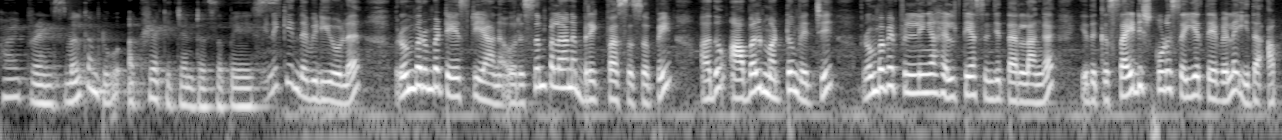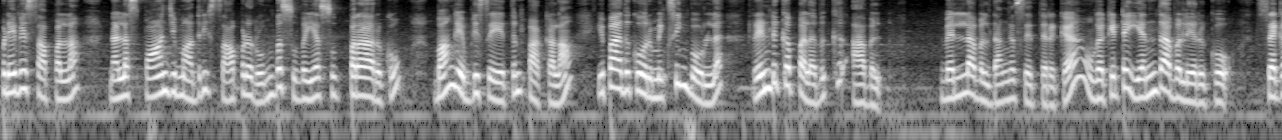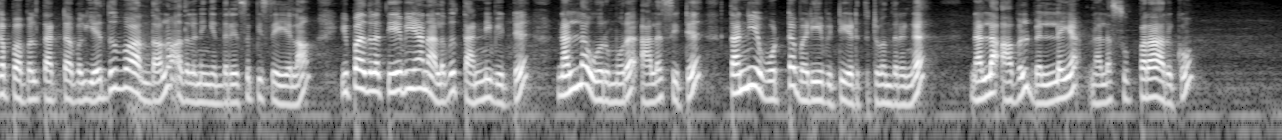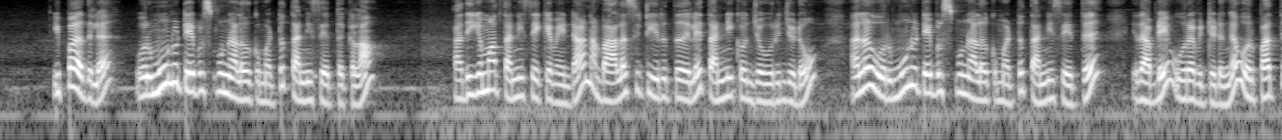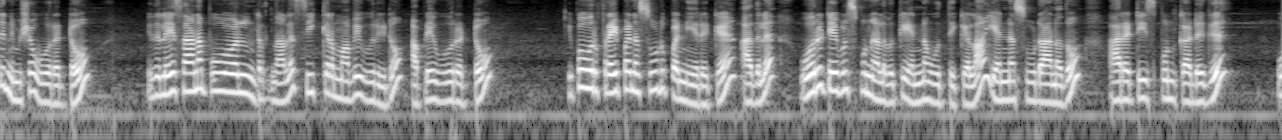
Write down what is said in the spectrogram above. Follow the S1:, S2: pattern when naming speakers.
S1: Hi friends welcome to Akshaya kitchen recipes
S2: இன்னைக்கு இந்த வீடியோவில் ரொம்ப ரொம்ப டேஸ்டியான ஒரு சிம்பிளான பிரேக்ஃபாஸ்ட் ரெசிபி அதுவும் அவல் மட்டும் வச்சு ரொம்பவே ஃபில்லிங்காக ஹெல்த்தியாக செஞ்சு தரலாங்க. இதுக்கு சைடிஷ் கூட செய்ய தேவையில்லை. இதை அப்படியே சாப்பிட்லாம். நல்லா ஸ்பாஞ்சு மாதிரி சாப்பிட ரொம்ப சுவையாக சூப்பராக இருக்கும். வாங்க எப்படி செய்யறதுன்னு பார்க்கலாம். இப்போ அதுக்கு ஒரு மிக்சிங் பவுலில் ரெண்டு கப் அளவுக்கு அவல். வெள்ளை அவல் தாங்க சேர்த்துருக்கேன். உங்ககிட்ட எந்த அவல் இருக்கோ செகப்பவல் தட்டவல் எதுவாக இருந்தாலும் அதில் நீங்கள் இந்த ரெசிபி செய்யலாம். இப்போ அதில் தேவையான அளவு தண்ணி விட்டு நல்லா ஒரு முறை அலசிட்டு தண்ணியை ஒட்ட வடியை விட்டு எடுத்துகிட்டு வந்துடுங்க நல்லா அவல் வெள்ளையாக நல்லா சூப்பராக இருக்கும். இப்போ அதில் ஒரு மூணு டேபிள் ஸ்பூன் அளவுக்கு மட்டும் தண்ணி சேர்த்துக்கலாம். அதிகமாக தண்ணி சேர்க்க வேண்டாம். நம்ம அலசிட்டு இருத்ததுலே தண்ணி கொஞ்சம் உறிஞ்சிடும். அதனால் ஒரு மூணு டேபிள் ஸ்பூன் அளவுக்கு மட்டும் தண்ணி சேர்த்து இதை அப்படியே ஊற விட்டுடுங்க. ஒரு பத்து நிமிஷம் ஊறட்டும். இது லேசான பூவல்ன்றதுனால சீக்கிரமாகவே ஊறிடும். அப்படியே ஊறட்டும். இப்போ ஒரு ஃப்ரை பண்ண சூடு பண்ணியிருக்கேன். அதில் ஒரு டேபிள் ஸ்பூன் அளவுக்கு எண்ணெய் ஊற்றிக்கலாம் எண்ணெய் சூடானதும் அரை டீஸ்பூன் கடுகு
